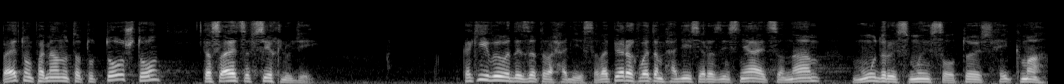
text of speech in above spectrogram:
Поэтому помянуто тут то, что касается всех людей. Какие выводы из этого хадиса? Во-первых, в этом хадисе разъясняется нам мудрый смысл, то есть хикма,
